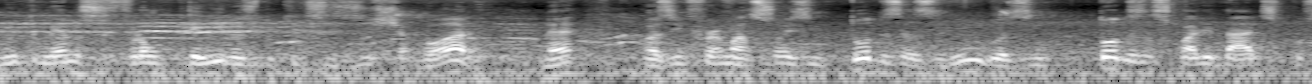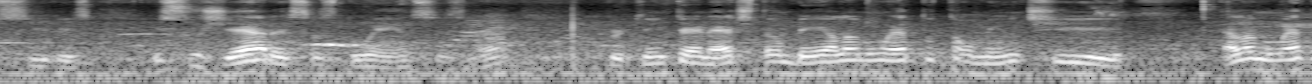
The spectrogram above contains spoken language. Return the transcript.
muito menos fronteiras do que existe agora, né? com as informações em todas as línguas, em todas as qualidades possíveis. Isso gera essas doenças, né? porque a internet também ela não é totalmente, ela não é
